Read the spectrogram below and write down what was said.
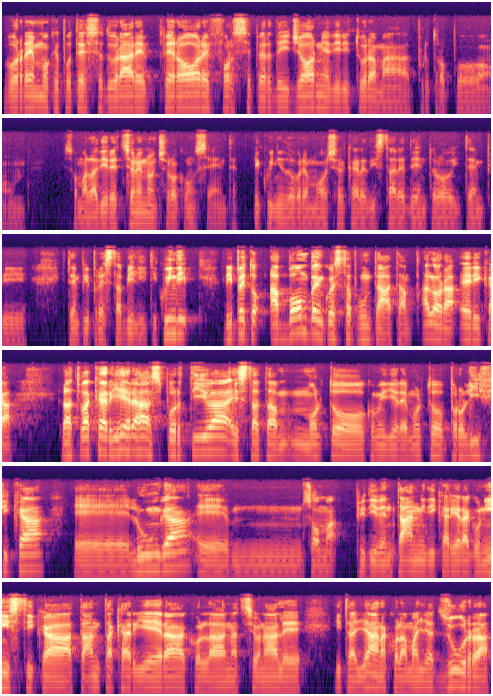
vorremmo che potesse durare per ore, forse per dei giorni addirittura, ma purtroppo insomma, la direzione non ce lo consente e quindi dovremmo cercare di stare dentro i tempi, i tempi prestabiliti. Quindi, ripeto, a bomba in questa puntata. Allora, Erika, la tua carriera sportiva è stata molto, come dire, molto prolifica e lunga, e, mh, insomma, più di vent'anni di carriera agonistica, tanta carriera con la nazionale italiana, con la maglia azzurra,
